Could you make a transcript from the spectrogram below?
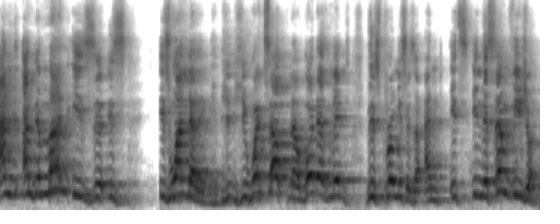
and and the man is uh, is is wondering. He, he, wakes up now. God has made these promises, and it's in the same vision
